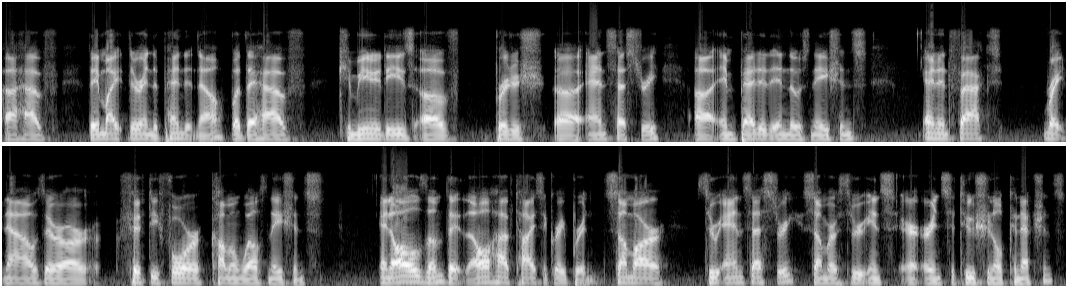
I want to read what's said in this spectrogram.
uh, have they might they're independent now, but they have communities of British uh, ancestry uh, embedded in those nations. And in fact, right now there are 54 Commonwealth nations, and all of them they all have ties to Great Britain. Some are through ancestry, some are through ins- or institutional connections,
